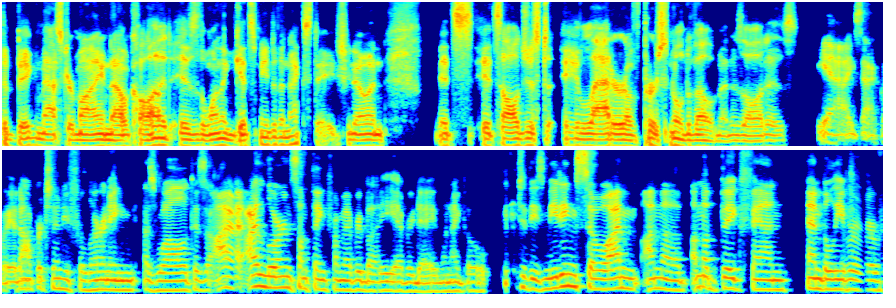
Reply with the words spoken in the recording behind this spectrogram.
the big mastermind i'll call it is the one that gets me to the next stage you know and it's it's all just a ladder of personal development is all it is. Yeah exactly an opportunity for learning as well because i i learn something from everybody every day when i go to these meetings so i'm i'm a i'm a big fan and believer of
